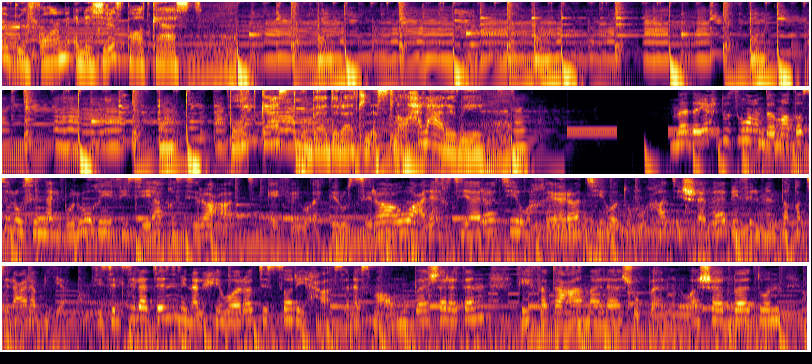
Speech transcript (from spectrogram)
Arab Reform Initiative podcast. بودكاست مبادرة الإصلاح العربي ماذا يحدث عندما تصل سن البلوغ في سياق الصراعات؟ كيف يؤثر الصراع على اختيارات وخيارات وطموحات الشباب في المنطقة العربية؟ في سلسلة من الحوارات الصريحة سنسمع مباشرة كيف تعامل شبان وشابات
